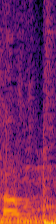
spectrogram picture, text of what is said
come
